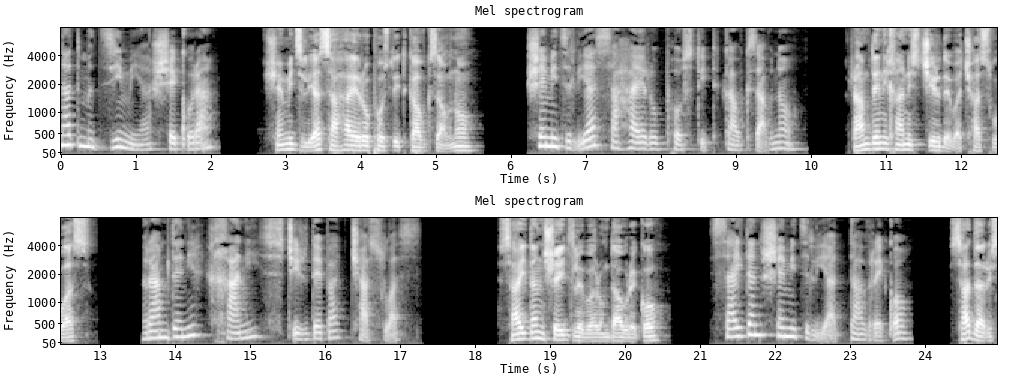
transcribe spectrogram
მძიმეა შეკვრა? შემიძლია საჰაერო ფოსტით გავგზავნო? შემიძლია საჰაერო ფოსტით გავგზავნო? რამდენი ხანი სჭირდება ჩასვლას? რამდენი ხანი სჭირდება ჩასვლას? საიდან შეიძლება რომ დავრეკო? საიდან შემიძლია დავრეკო? სად არის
